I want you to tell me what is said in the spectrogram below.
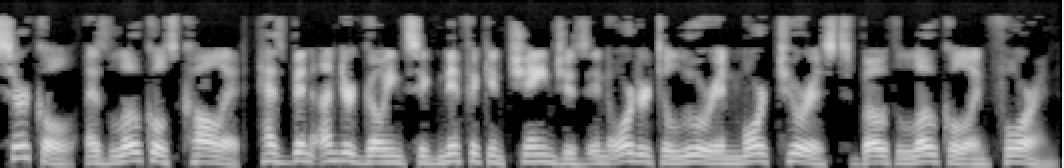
Circle, as locals call it, has been undergoing significant changes in order to lure in more tourists both local and foreign.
